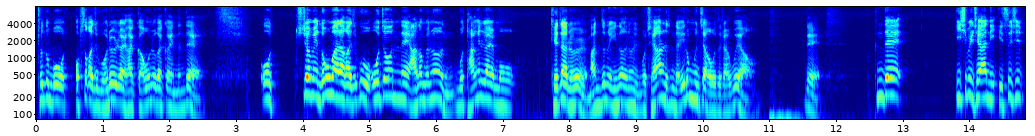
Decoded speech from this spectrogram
저도 뭐 없어 가지고 월요일 날 갈까 오늘 갈까 했는데 어, 지점에 너무 많아 가지고 오전에 안 오면은 뭐 당일 날 뭐 계좌를 만드는 인원을 뭐 제한을 둔다 이런 문자가 오더라고요. 네. 근데 20일 제한이 있으신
